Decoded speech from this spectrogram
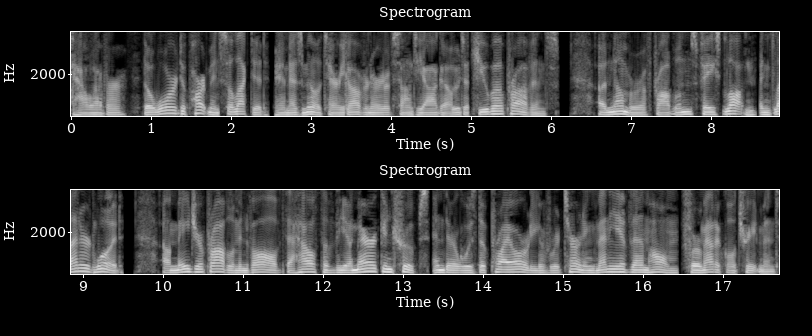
however, the War Department selected him as military governor of Santiago de Cuba province. A number of problems faced Lawton and Leonard Wood. A major problem involved the health of the American troops and there was the priority of returning many of them home for medical treatment.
